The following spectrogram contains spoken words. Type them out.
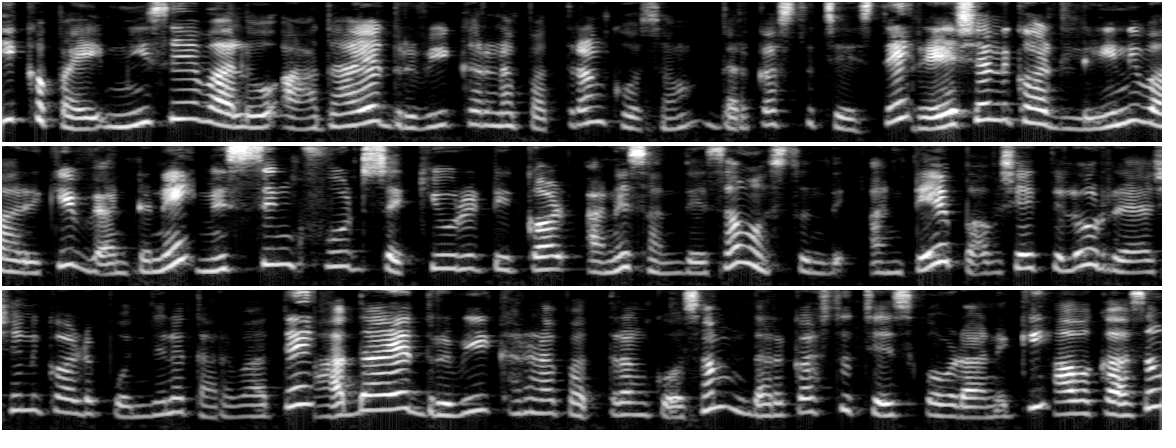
ఇకపై మీ సేవలు ఆదాయ ధృవీకరణ పత్రం కోసం దరఖాస్తు చేస్తే రేషన్ కార్డు లేని వారికి వెంటనే miss missing food security card అనే సందేశం వస్తుంది. అంటే భవిష్యత్తులో రేషన్ కార్డు పొందిన తర్వాతే ఆదాయ ధృవీకరణ పత్రం కోసం దరఖాస్తు చేసుకోవడానికి అవకాశం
